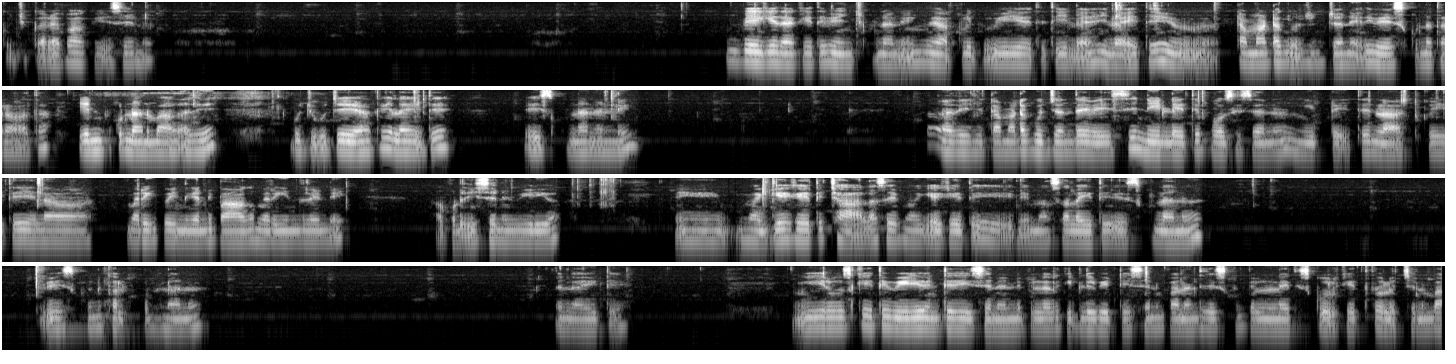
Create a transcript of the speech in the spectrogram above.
కొంచెం కరివేపాకు వేసాను. బేగేదాకా అయితే వేయించుకున్నాను ఇంకా క్లిప్ వీడియో అయితే తీయలే. ఇలా అయితే టమాటా గుజ్జు అనేది వేసుకున్న తర్వాత ఎనుపుకున్నాను బాగా అది. గుజ్జు గుజ్జు అయ్యాక ఇలా అయితే వేసుకున్నానండి. అది టమాటా గుజ్జు అంతా వేసి నీళ్ళు అయితే పోసేసాను. ఇప్పుడైతే లాస్ట్కి అయితే ఇలా మరిగిపోయింది కానీ బాగా మరిగిందిలేండి. అప్పుడు తీసాను వీడియో. ఈ మగ్గాకైతే చాలాసేపు మగ్గాకైతే ఇది మసాలా అయితే వేసుకున్నాను. వేసుకొని కలుపుకుంటున్నాను. ఇలా అయితే. ఈ రోజుకి అయితే వీడియో ఇంతే తీసానండి. పిల్లలకి ఇడ్లీ పెట్టేసాను. పని అంతా చేసుకుని పిల్లల్ని అయితే స్కూల్కి అయితే తోలొచ్చాను.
